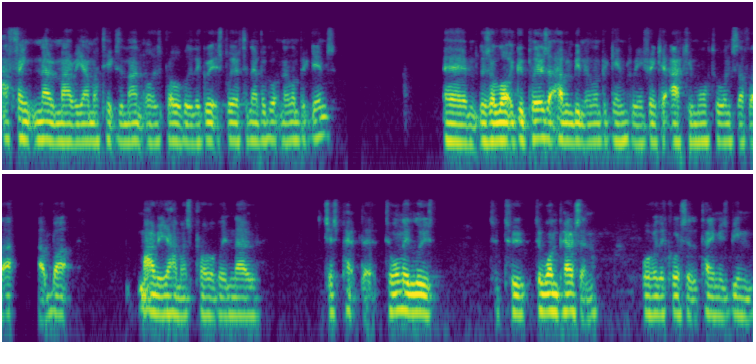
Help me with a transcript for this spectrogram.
I think now Mariyama takes the mantle as probably the greatest player to never go to the Olympic Games. Um, there's a lot of good players that haven't been to the Olympic Games when you think of Akimoto and stuff like that, but Mariyama's probably now just pipped it to only lose to two to one person over the course of the time he's been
